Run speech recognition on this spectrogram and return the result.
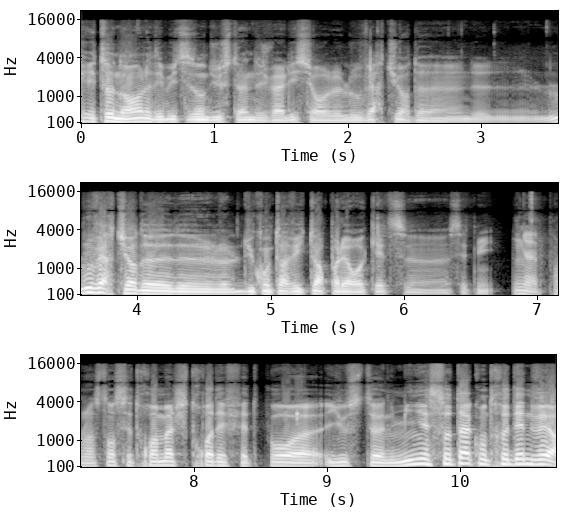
Étonnant le début de saison de Houston. Je vais aller sur l'ouverture de, de- l'ouverture de- de- du compteur victoire pour les Rockets euh, cette nuit. Ouais, pour l'instant, c'est trois matchs, trois défaites pour euh, Houston. Minnesota contre Denver.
